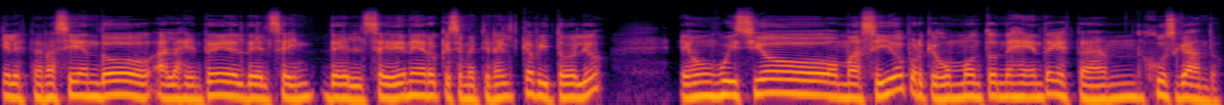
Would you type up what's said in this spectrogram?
que le están haciendo a la gente del, del 6, del 6 de enero que se metió en el Capitolio es un juicio masivo porque es un montón de gente que están juzgando.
